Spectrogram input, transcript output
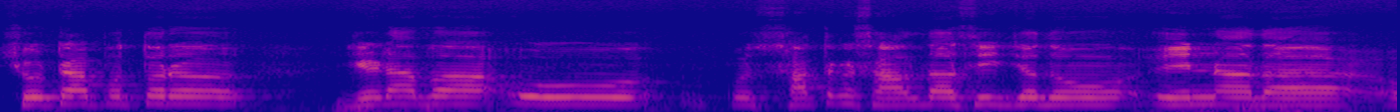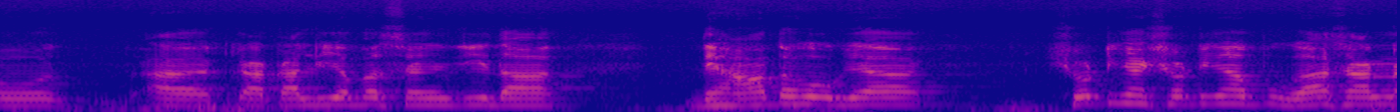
ਛੋਟਾ ਪੁੱਤਰ ਜਿਹੜਾ ਵਾ ਉਹ ਕੋਈ 7 ਸਾਲ ਦਾ ਸੀ ਜਦੋਂ ਇਹਨਾਂ ਦਾ ਉਹ ਅਹ, ਅਕਾਲੀ ਅਮਰ ਸਿੰਘ ਜੀ ਦਾ ਦੇਹਾਂਤ ਹੋ ਗਿਆ। ਛੋਟੀਆਂ ਛੋਟੀਆਂ ਭੂਆ ਸਨ।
